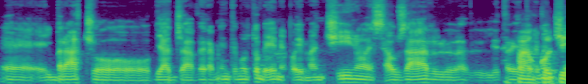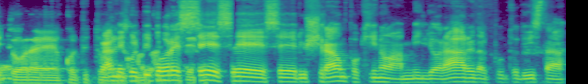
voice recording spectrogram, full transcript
eh, il braccio viaggia veramente molto bene, poi Mancino e Sausar, le tre, poi un colpitore, un colpitore, grande colpitore, se, se, se, riuscirà un pochino a migliorare dal punto di vista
